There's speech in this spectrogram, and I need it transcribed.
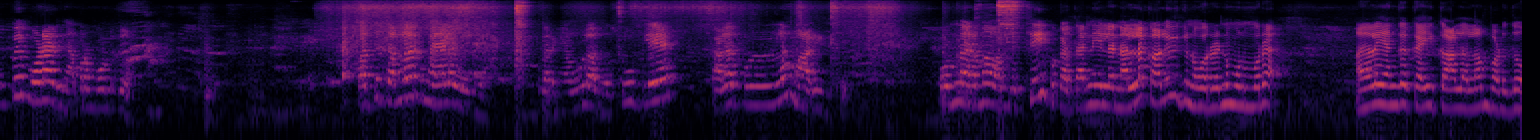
உப்பே போடாதீங்க. அப்புறம் போட்டுக்கலாம். பத்து டம்ளருக்கு மேலே வைங்க. பாருங்க எவ்வளோ அந்த சூட்லேயே கலர் ஃபுல்லாக மாறிடுச்சு. பொன்னரமாக வந்துச்சு. இப்போ தண்ணியில் நல்லா கழுவிக்கணும். ஒரு ரெண்டு மூணு முறை. அதனால் எங்கே கை காலெல்லாம் படுதோ.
